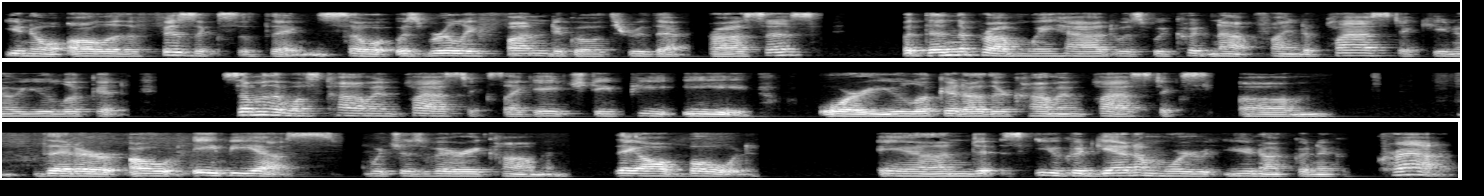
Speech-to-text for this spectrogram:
you know, all of the physics of things. So it was really fun to go through that process. But then the problem we had was we could not find a plastic. You know, you look at some of the most common plastics like HDPE, or you look at other common plastics um, that are oh ABS, which is very common. They all bowed, and you could get them where you're not going to crack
